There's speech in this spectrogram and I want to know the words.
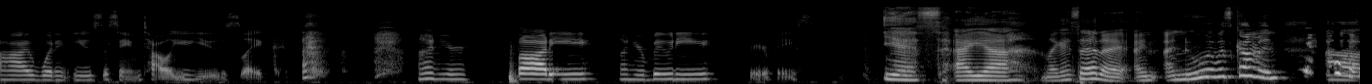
I wouldn't use the same towel you use like on your body, on your booty, for your face. Yes, I uh like I said, I I, I knew it was coming. Uh,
